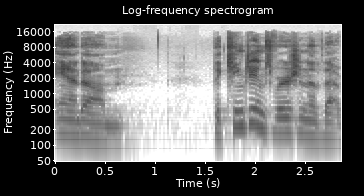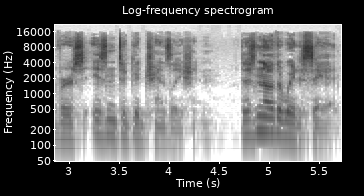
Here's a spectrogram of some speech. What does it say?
and um, the King James version of that verse isn't a good translation. There's no other way to say it.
